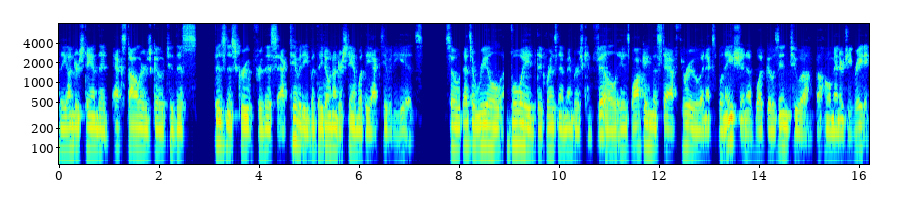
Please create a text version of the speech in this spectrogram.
They understand that X dollars go to this business group for this activity, but they don't understand what the activity is. So that's a real void that ResNet members can fill is walking the staff through an explanation of what goes into a, a home energy rating.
